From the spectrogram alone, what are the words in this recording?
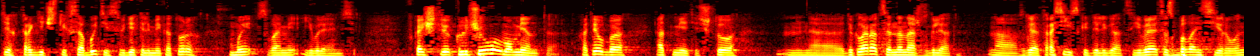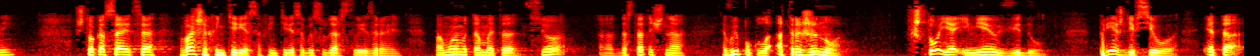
тех трагических событий, свидетелями которых мы с вами являемся. В качестве ключевого момента хотел бы отметить, что Э, декларация, на наш взгляд, на взгляд российской делегации, является сбалансированной. Что касается ваших интересов, интересов государства Израиль, по-моему, там это все э, достаточно выпукло отражено. Что я имею в виду? Прежде всего, это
